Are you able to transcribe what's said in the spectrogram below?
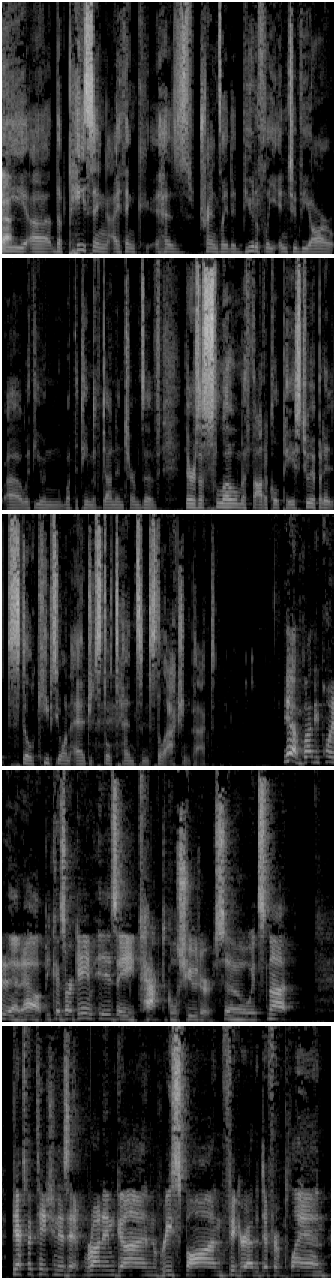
yeah. the uh, the pacing I think has translated beautifully into VR uh, with you and what the team have done in terms of there's a slow methodical pace to it, but it still keeps you on edge. It's still tense and still action packed. Yeah, I'm glad you pointed that out because our game is a tactical shooter, so it's not. The expectation isn't run and gun, respawn, figure out a different plan,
